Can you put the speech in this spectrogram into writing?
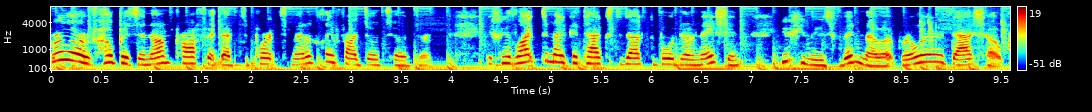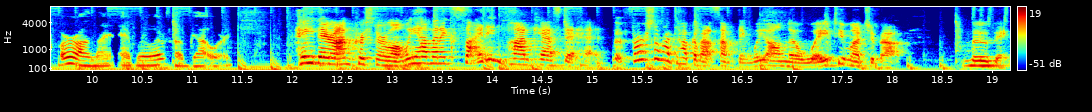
Ruler of Hope is a nonprofit that supports medically fragile children. If you'd like to make a tax deductible donation, you can use Venmo at Ruler Hope or online at rulerofhope.org. Hey there, I'm Kristen Eargle. We have an exciting podcast ahead. But first, I want to talk about something we all know way too much about moving.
